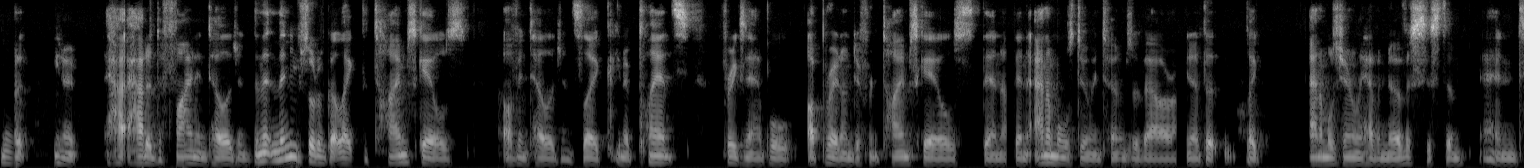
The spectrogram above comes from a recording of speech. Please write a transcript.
what, you know, how, how to define intelligence. And then, and then you've sort of got like the time scales of intelligence. Like, you know, plants, for example, operate on different time scales than, than animals do in terms of our, you know, the, like animals generally have a nervous system and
